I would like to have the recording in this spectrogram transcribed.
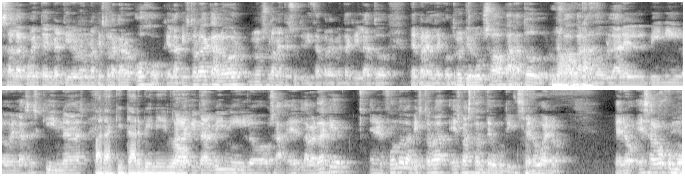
sale a cuenta invertir en una pistola de calor, ojo, que la pistola de calor no solamente se utiliza para el metacrilato del panel de control, yo lo usaba para todo. Lo No, usaba para, para- doblar el vinilo en las esquinas, Para quitar vinilo. para quitar vinilo. O sea, eh, la verdad que en el fondo la pistola es bastante útil, Sí. pero bueno, pero es algo como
